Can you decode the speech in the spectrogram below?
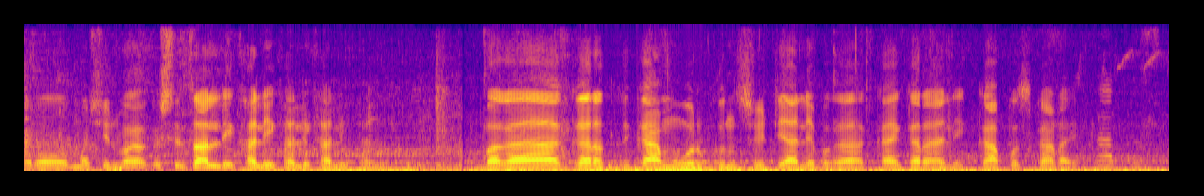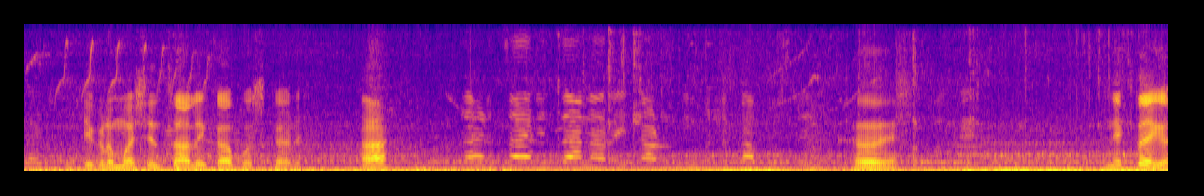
तर मशीन बघा कशी चालली खाली खाली खाली खाली. बघा घरातली काम उरकून सुटी आले बघा. काय करायला कापूस काढाय. इकडं मशीन चालू कापूस काढ. हा. होय. निघतंय का?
